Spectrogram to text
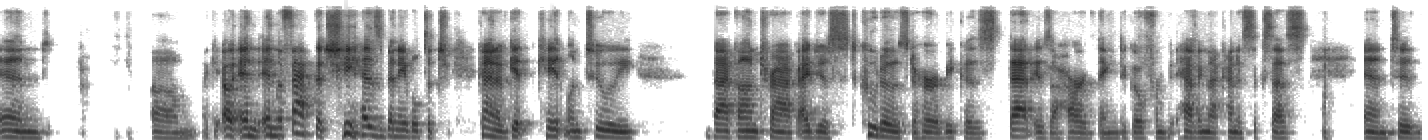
and um, oh, and and the fact that she has been able to kind of get Katelyn Tuohy back on track, I just kudos to her because that is a hard thing to go from having that kind of success and to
